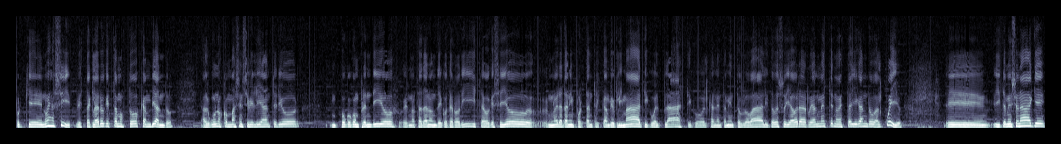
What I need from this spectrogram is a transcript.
porque no es así. Está claro que estamos todos cambiando, algunos con más sensibilidad anterior, poco comprendidos, eh, nos trataron de ecoterroristas o qué sé yo, no era tan importante el cambio climático, el plástico, el calentamiento global y todo eso, y ahora realmente nos está llegando al cuello. Eh, y te mencionaba que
